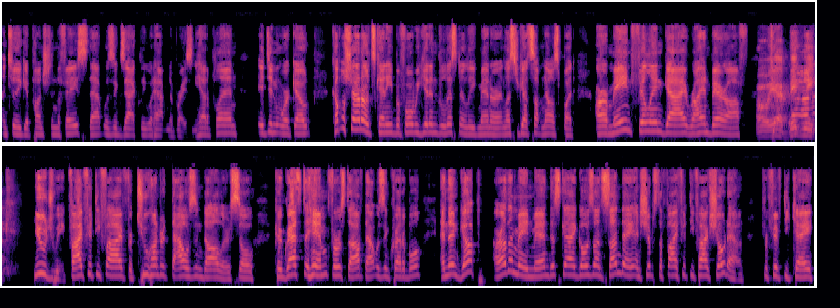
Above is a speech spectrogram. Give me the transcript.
until you get punched in the face. That was exactly what happened to Bryson. He had a plan. It didn't work out. Couple shout outs, Kenny, before we get into the listener league, man, or unless you got something else. But our main fill in guy, Ryan Baroff. Oh, yeah. Big Uh, week. Huge week. 555 for $200,000. So congrats to him, first off. That was incredible. And then Gup, our other main man, this guy goes on Sunday and ships the 555 showdown for 50K.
